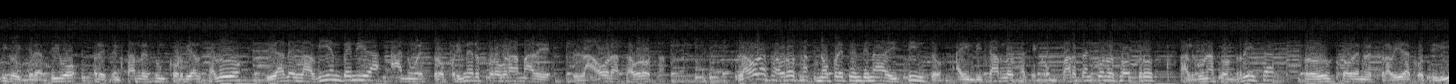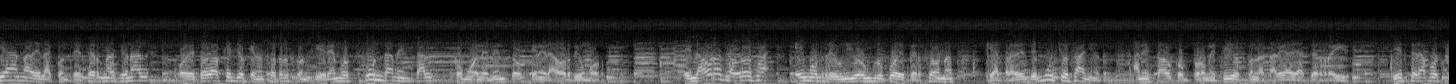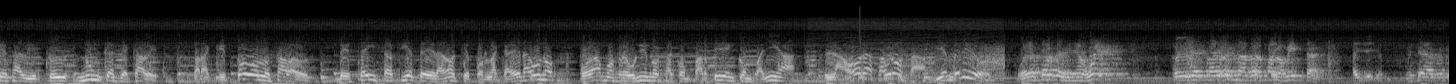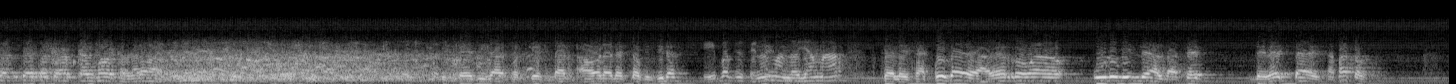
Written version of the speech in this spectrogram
y creativo presentarles un cordial saludo y darles la bienvenida a nuestro primer programa de La Hora Sabrosa. La Hora Sabrosa no pretende nada distinto a invitarlos a que compartan con nosotros alguna sonrisa, producto de nuestra vida cotidiana, del acontecer nacional o de todo aquello que nosotros consideremos fundamental como elemento generador de humor. En la hora sabrosa hemos reunido a un grupo de personas que a través de muchos años han estado comprometidos con la tarea de hacer reír. Y esperamos que esa virtud nunca se acabe, para que todos los sábados de 6 a 7 de la noche por la cadena 1 podamos reunirnos a compartir en compañía la hora sabrosa. Bienvenidos. Buenas tardes, señor juez. Hoy le traigo estas dos palomitas. Ay, ay, ay. Me queda usted cansado de cargar a ¿Ustedes sí saben por qué están ahora en esta oficina? Sí, porque usted nos mandó llamar. Se les acusa de haber robado un humilde albacete de venta de zapatos.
